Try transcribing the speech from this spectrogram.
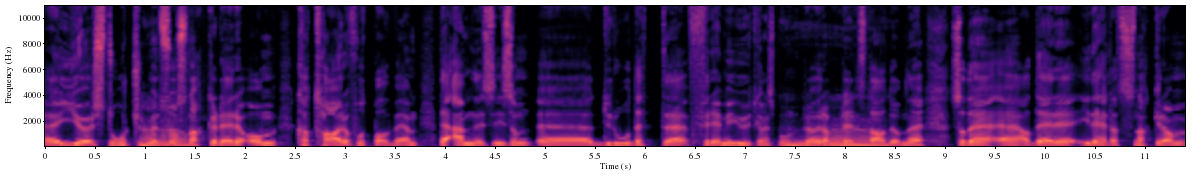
uh, gjør stort, men så snakker dere om Qatar og fotball-VM. Det er Amnesty som uh, dro dette frem i utgangspunktet og rapporterer stadig om det. Så det uh, at dere i det hele tatt snakker om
